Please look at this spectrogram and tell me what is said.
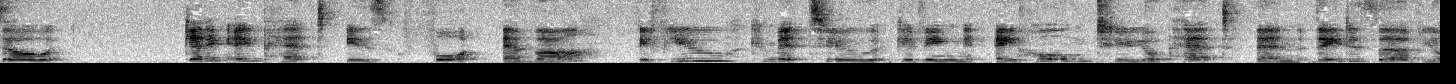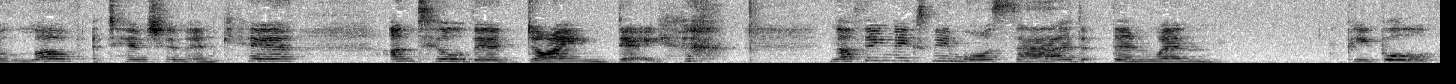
So getting a pet is forever. If you commit to giving a home to your pet, then they deserve your love, attention and care until their dying day. Nothing makes me more sad than when people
